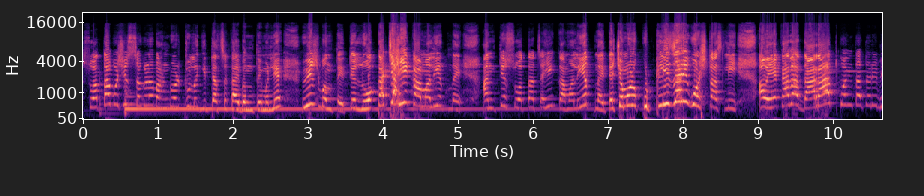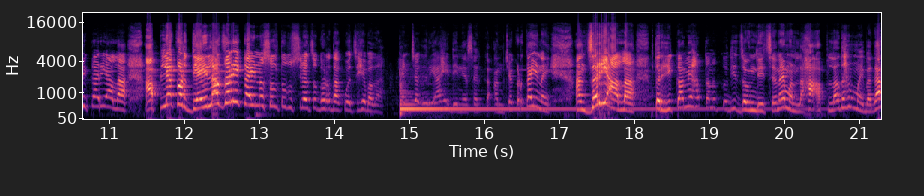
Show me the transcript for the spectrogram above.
स्वतःपाशी सगळं भांडवल ठेवलं की त्याचं काय बनतंय? म्हणजे विष बनते ते लोकाच्याही कामाला येत नाही. आणि ते स्वतःच्याही कामाला येत नाही. त्याच्यामुळे कुठली जरी गोष्ट असली अहो एखादा दारात कोणता तरी भिकारी आला आपल्याकडे द्यायला जरी काही नसेल तर दुसऱ्याचं घर दाखवायचं. हे बघा त्यांच्या घरी आहे देण्यासारखं आमच्याकडे काही नाही. आणि जरी आला तर रिकाम्या हातानं कधी जाऊन द्यायचं नाही म्हणलं. हा आपला धर्म आहे बघा.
